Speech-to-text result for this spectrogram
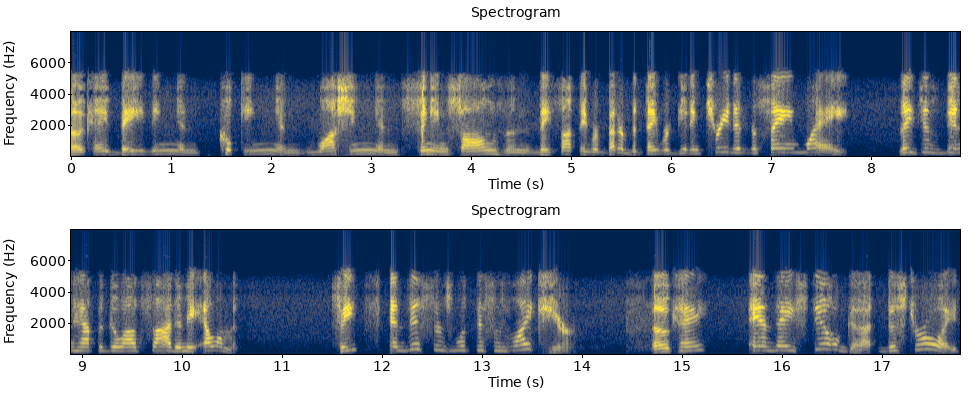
okay, bathing and cooking and washing and singing songs, and they thought they were better, but they were getting treated the same way. They just didn't have to go outside in the elements. See? And this is what this is like here. Okay? And they still got destroyed.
